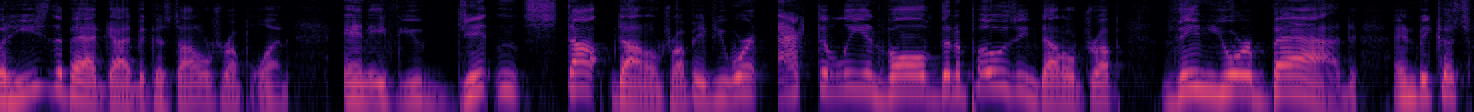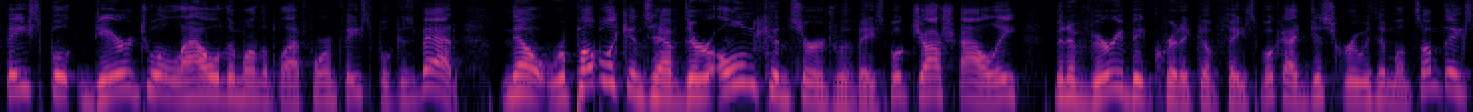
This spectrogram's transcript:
but he's the bad guy because Donald Trump won. And if you didn't stop Donald Trump, if you weren't actively involved in opposing Donald Trump, then you're bad. And because Facebook dared to allow them on the platform, Facebook is bad. Now, Republicans have their own concerns with Facebook. Josh Hawley, been a very big critic of Facebook. I disagree with him on some things.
